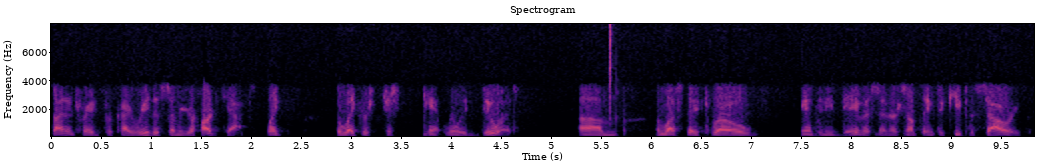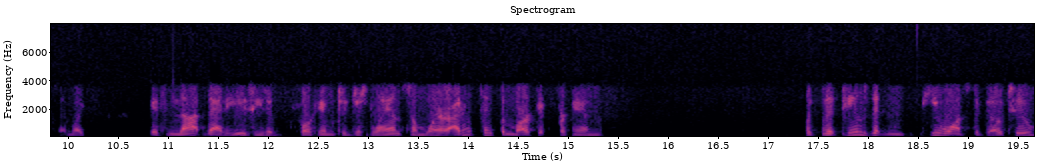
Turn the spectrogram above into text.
sign and trade for Kyrie this summer, you're hard capped. Like the Lakers just can't really do it um, unless they throw Anthony Davis in or something to keep the salary the same. Like it's not that easy to for him to just land somewhere. I don't think the market for him the teams that he wants to go to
